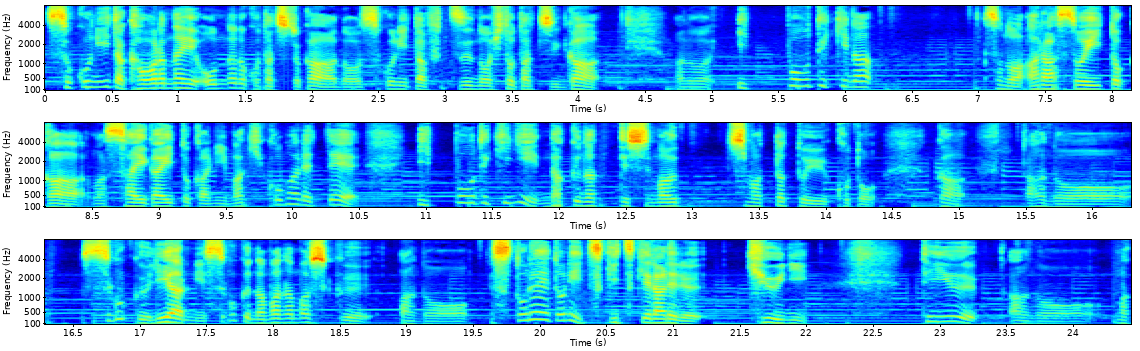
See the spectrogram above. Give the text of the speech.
そこにいた変わらない女の子たちとか、あの、そこにいた普通の人たちが、あの、一方的なその争いとか、まあ、災害とかに巻き込まれて一方的に亡くなってしまうしまったということが、あのー、すごくリアルにすごく生々しく、あの、ストレートに突きつけられる急にっていう、あの、ま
